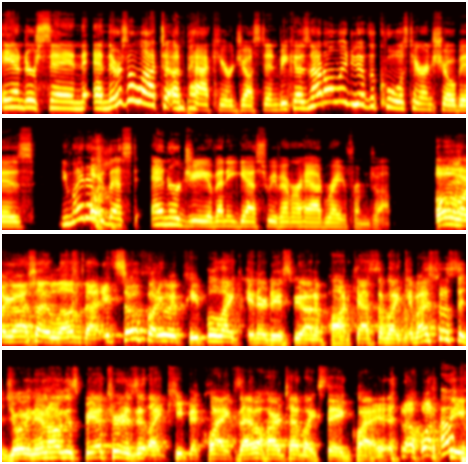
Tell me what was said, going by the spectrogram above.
Anderson, and there's a lot to unpack here, Justin, because not only do you have the coolest hair in showbiz, you might have the best energy of any guest we've ever had right from jump. Oh my gosh, I love that. It's so funny when people like introduce me on a podcast. I'm like, am I supposed to join in on this banter? Or is it like keep it quiet? Because I have a hard time like staying quiet. I Oh, be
